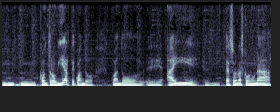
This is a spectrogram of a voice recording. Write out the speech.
mm, mm, controvierte cuando, cuando eh, hay personas con una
